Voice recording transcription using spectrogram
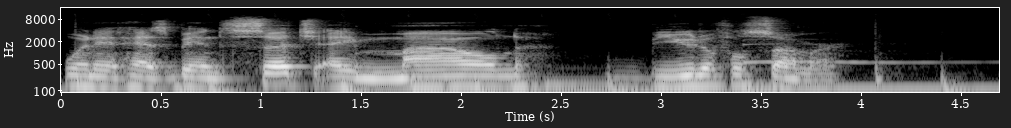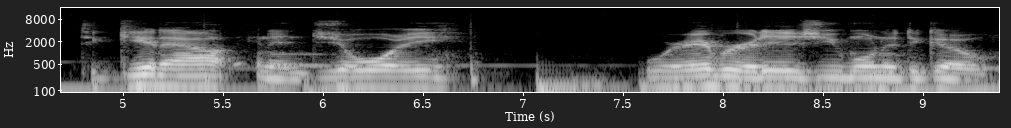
when it has been such a mild, beautiful summer to get out and enjoy wherever it is you wanted to go.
